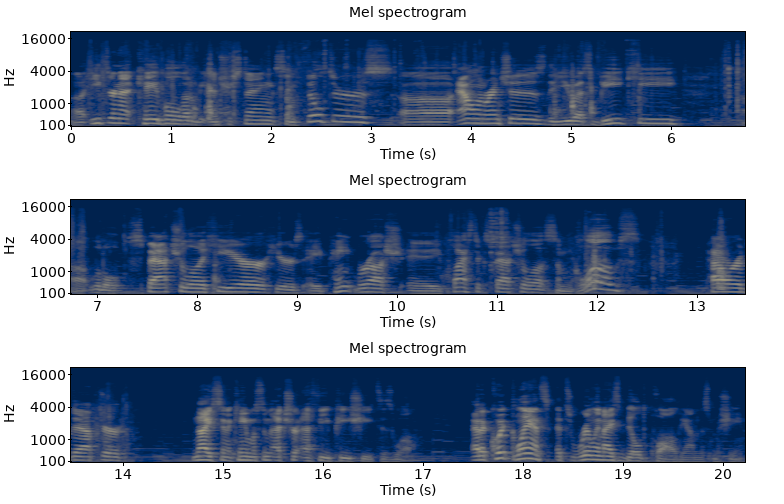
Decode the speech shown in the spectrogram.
uh, Ethernet cable, that'll be interesting. Some filters, uh, Allen wrenches, the USB key, uh, little spatula here. Here's a paintbrush, a plastic spatula, some gloves, power adapter. Nice, and it came with some extra FEP sheets as well. At a quick glance, it's really nice build quality on this machine.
